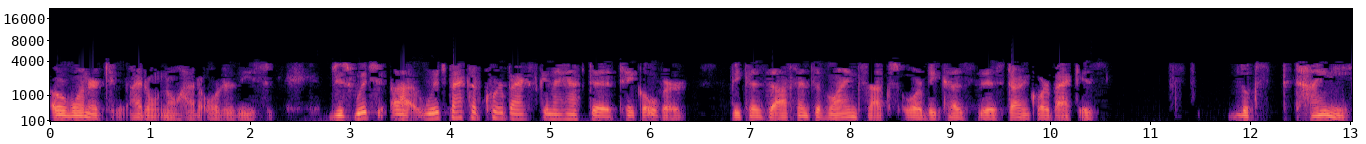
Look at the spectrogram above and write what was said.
or one or two. I don't know how to order these. Just which uh, which backup quarterback's going to have to take over because the offensive line sucks, or because the starting quarterback is looks tiny.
